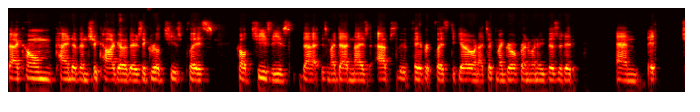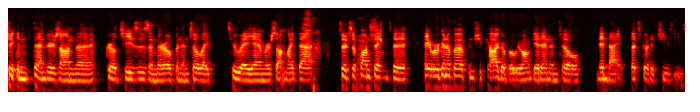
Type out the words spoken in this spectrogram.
back home, kind of in Chicago, there's a grilled cheese place called Cheesie's that is my dad and I's absolute favorite place to go. And I took my girlfriend when we visited, and it chicken tenders on the grilled cheeses, and they're open until like 2 a.m. or something like that. So it's a fun thing to hey, we're gonna go up in Chicago, but we won't get in until midnight. Let's go to Cheesie's.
